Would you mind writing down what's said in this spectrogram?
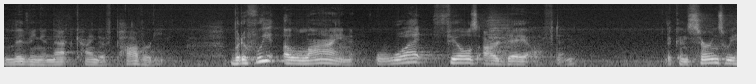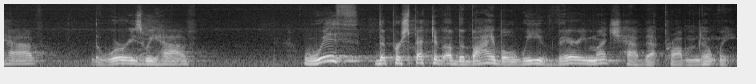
living in that kind of poverty. But if we align what fills our day often, the concerns we have, the worries we have, with the perspective of the Bible, we very much have that problem, don't we?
